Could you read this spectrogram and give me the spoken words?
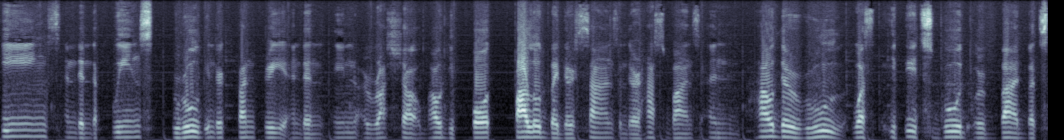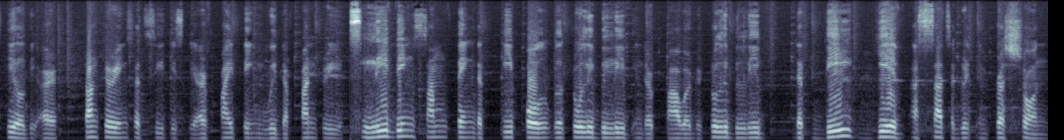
kings and then the queens ruled in their country and then in Russia how they fought followed by their sons and their husbands and how their rule was it, it's good or bad but still they are conquering such cities they are fighting with the country. It's leaving something that people will truly believe in their power. They truly believe that they give us such a great impression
